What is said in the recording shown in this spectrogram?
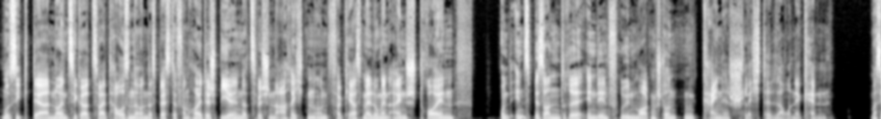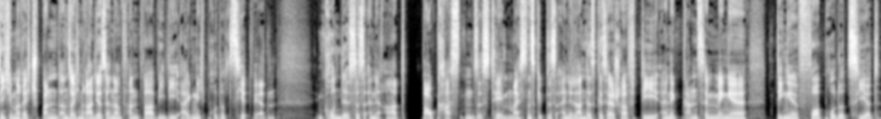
Musik der 90er, 2000er und das Beste von heute spielen, dazwischen Nachrichten und Verkehrsmeldungen einstreuen und insbesondere in den frühen Morgenstunden keine schlechte Laune kennen. Was ich immer recht spannend an solchen Radiosendern fand, war, wie die eigentlich produziert werden. Im Grunde ist es eine Art Baukastensystem. Meistens gibt es eine Landesgesellschaft, die eine ganze Menge Dinge vorproduziert,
